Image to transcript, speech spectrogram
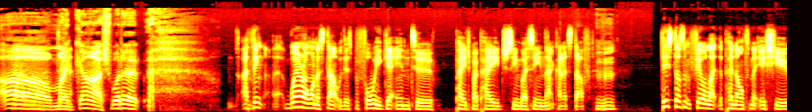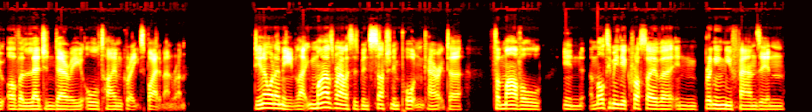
oh my dear. gosh, what a I think uh, where I want to start with this before we get into page by page, scene by scene, that kind of stuff. Mhm. This doesn't feel like the penultimate issue of a legendary, all-time great Spider-Man run. Do you know what I mean? Like Miles Morales has been such an important character for Marvel in a multimedia crossover, in bringing new fans in,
